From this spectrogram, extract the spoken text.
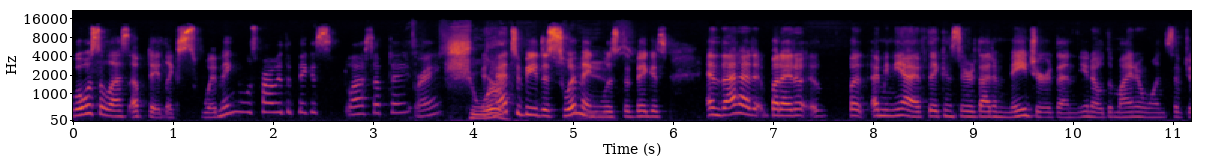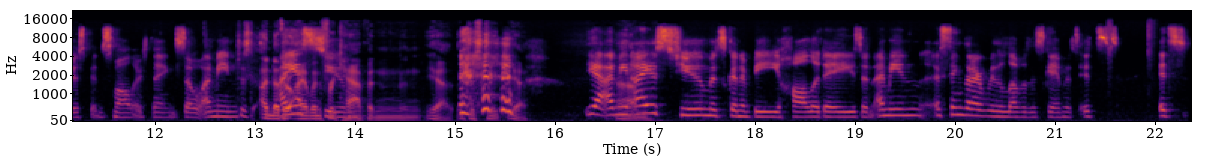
what was the last update? Like swimming was probably the biggest last update, right? Sure. It had to be the swimming was the biggest, and that had. But I don't. But I mean, yeah, if they consider that a major, then you know the minor ones have just been smaller things. So I mean, Just another I island for assume- Cap and, and yeah, to, yeah. yeah, I mean, I Um, assume it's going to be holidays, and I mean, a thing that I really love with this game is it's it's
